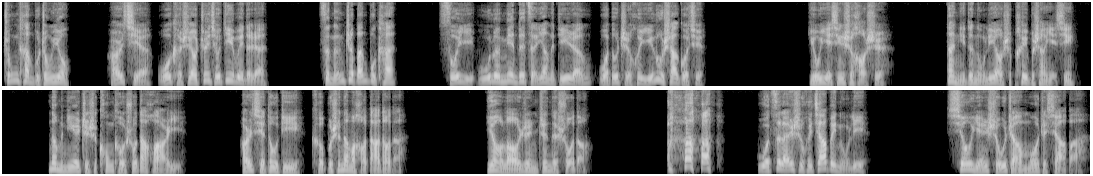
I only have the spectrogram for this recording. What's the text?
中看不中用，而且我可是要追求地位的人，怎能这般不堪？所以无论面对怎样的敌人，我都只会一路杀过去。有野心是好事，但你的努力要是配不上野心，那么你也只是空口说大话而已。而且斗帝可不是那么好打倒的。”药老认真的说道。“哈哈，我自然是会加倍努力。”萧炎手掌摸着下巴，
